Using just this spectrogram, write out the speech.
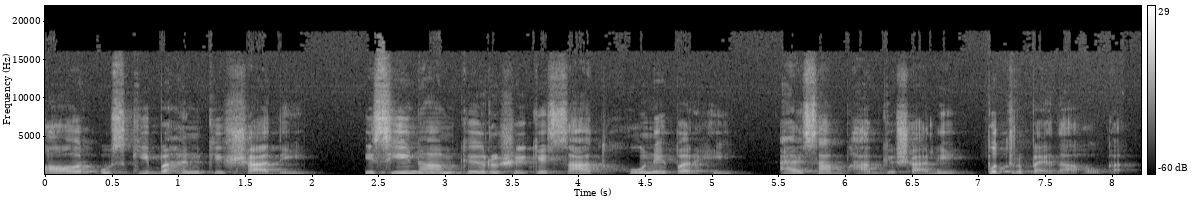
और उसकी बहन की शादी इसी नाम के ऋषि के साथ होने पर ही ऐसा भाग्यशाली पुत्र पैदा होगा।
